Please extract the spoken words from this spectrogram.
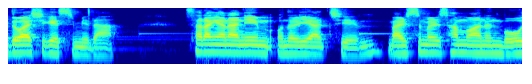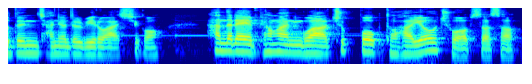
기도하시겠습니다. 사랑의 하나님, 오늘 이 아침 말씀을 사모하는 모든 자녀들 위로하시고 하늘의 평안과 축복 더하여 주옵소서.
